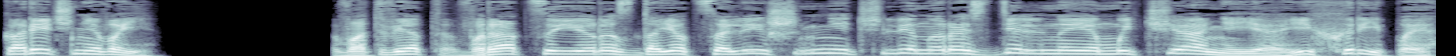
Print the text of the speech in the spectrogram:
Коричневый. В ответ в рации раздается лишь нечленораздельное мычание и хрипы.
